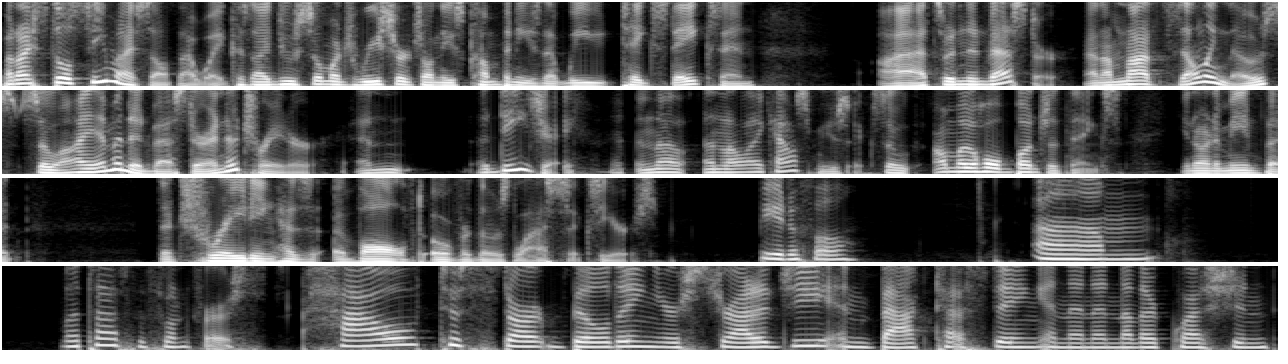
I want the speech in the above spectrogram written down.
But I still see myself that way because I do so much research on these companies that we take stakes in. Uh, that's an investor, and I'm not selling those. So I am an investor and a trader and a DJ, and I, and I like house music. So I'm a whole bunch of things. You know what I mean? But the trading has evolved over those last six years. Beautiful. Um, let's ask this one first. How to start building your strategy and back testing, and then another question,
